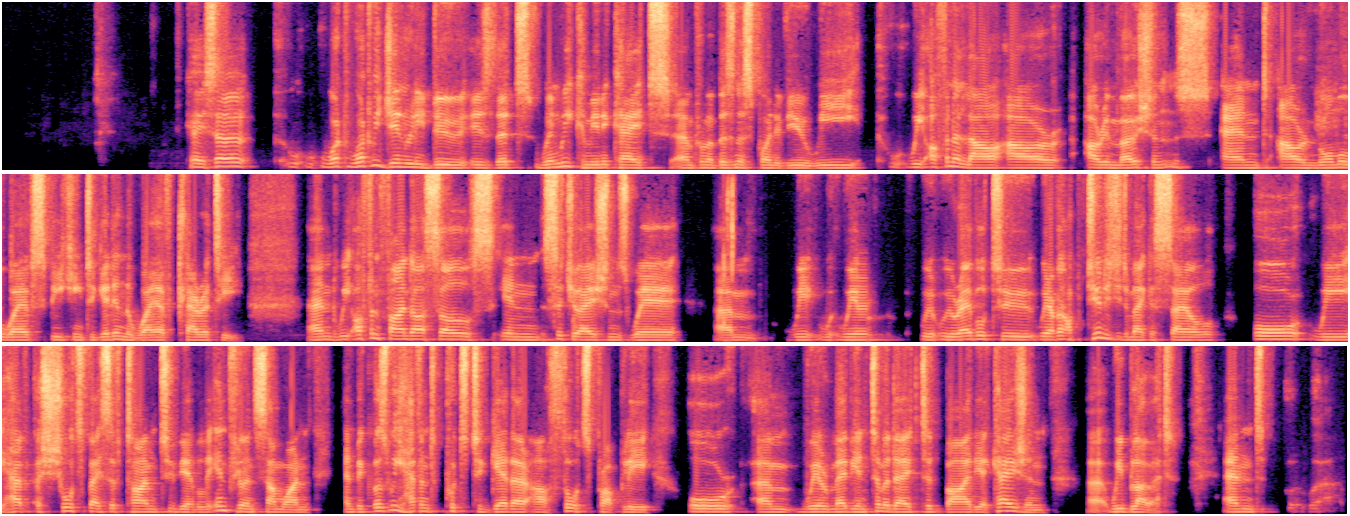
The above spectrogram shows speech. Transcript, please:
Okay, so what what we generally do is that when we communicate um, from a business point of view, we we often allow our our emotions and our normal way of speaking to get in the way of clarity, and we often find ourselves in situations where um, we we're we, we're able to we have an opportunity to make a sale or we have a short space of time to be able to influence someone. And because we haven't put together our thoughts properly or um, we're maybe intimidated by the occasion uh, we blow it. And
